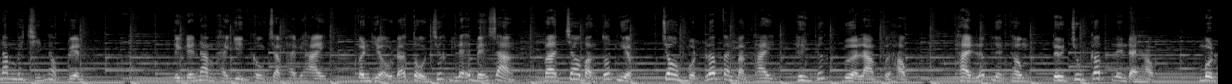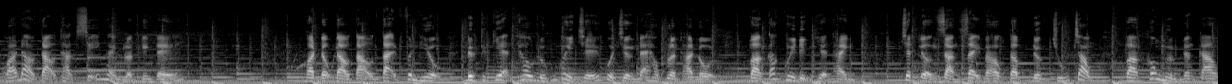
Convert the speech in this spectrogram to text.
59 học viên. Tính đến năm 2022, Vân Hiệu đã tổ chức lễ bế giảng và trao bằng tốt nghiệp cho một lớp văn bằng 2 hình thức vừa làm vừa học, hai lớp liên thông từ trung cấp lên đại học, một khóa đào tạo thạc sĩ ngành luật kinh tế. Hoạt động đào tạo tại phân hiệu được thực hiện theo đúng quy chế của Trường Đại học Luật Hà Nội và các quy định hiện hành. Chất lượng giảng dạy và học tập được chú trọng và không ngừng nâng cao.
